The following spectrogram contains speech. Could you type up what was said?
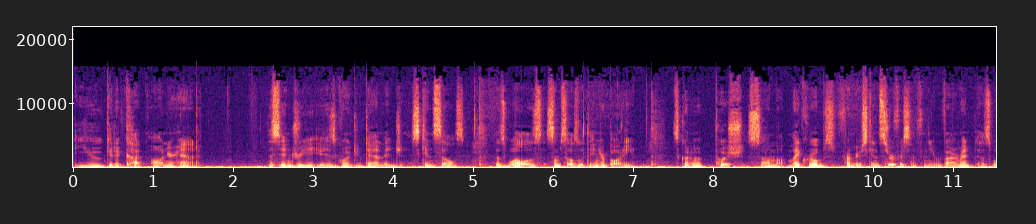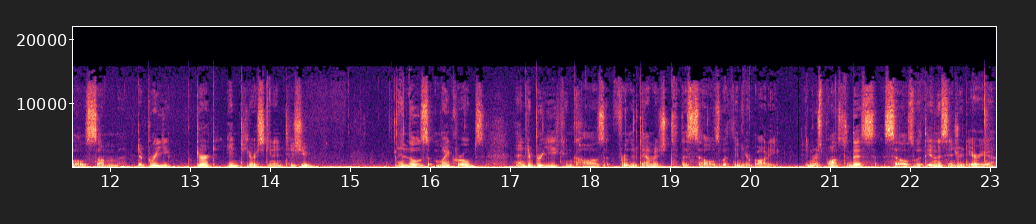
you get a cut on your hand. This injury is going to damage skin cells as well as some cells within your body. It's going to push some microbes from your skin surface and from the environment, as well as some debris, dirt, into your skin and tissue. And those microbes and debris can cause further damage to the cells within your body. In response to this, cells within this injured area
